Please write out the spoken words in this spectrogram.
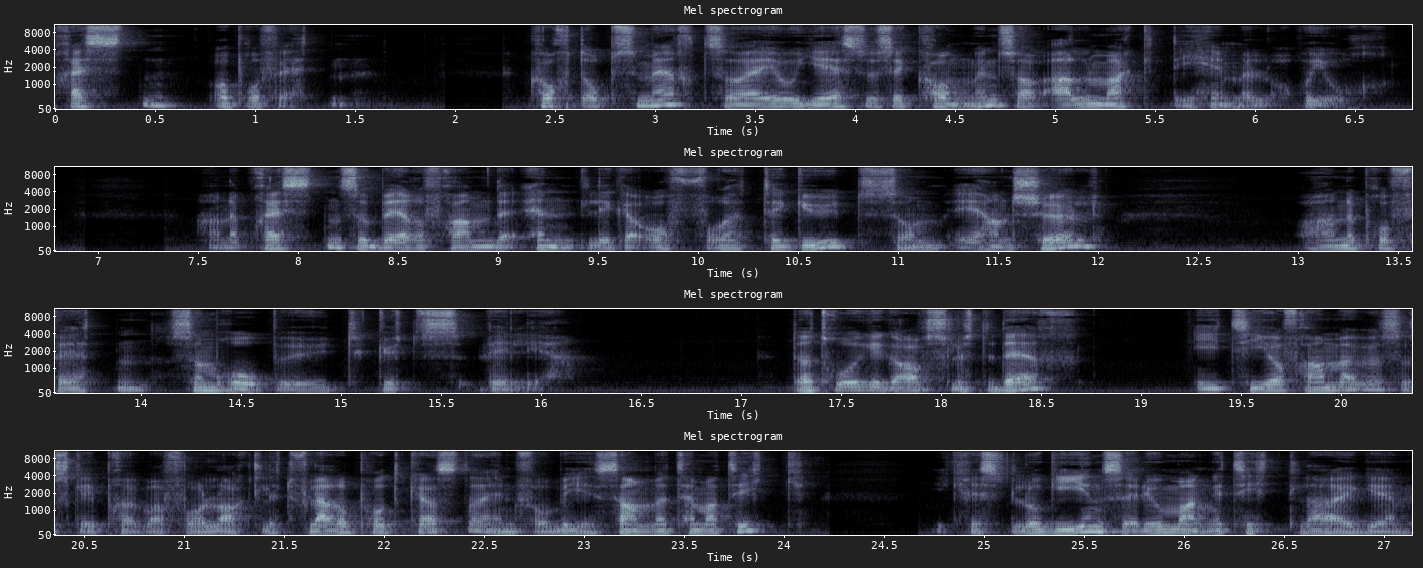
presten og profeten. Kort oppsummert så er jo Jesus er kongen som har all makt i himmel og på jord. Han er presten som bærer fram det endelige offeret til Gud, som er han sjøl, og han er profeten som roper ut Guds vilje. Da tror jeg jeg avslutter der, i tida framover skal jeg prøve å få lagt litt flere podkaster innenfor samme tematikk. I kristologien er det jo mange titler jeg eh,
